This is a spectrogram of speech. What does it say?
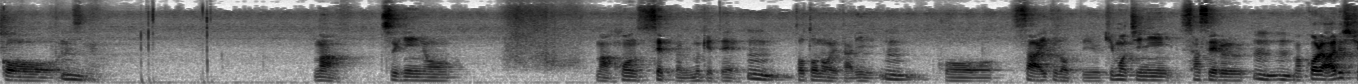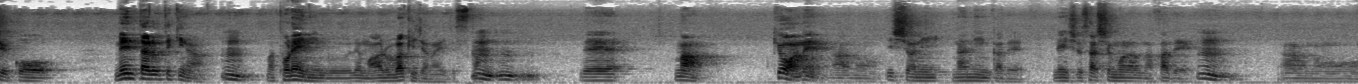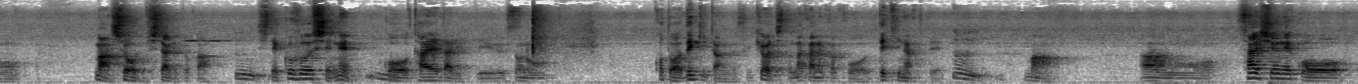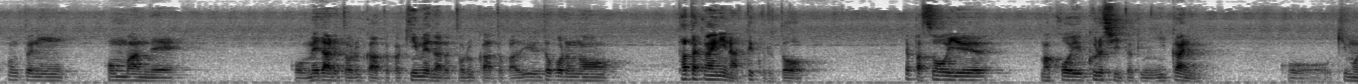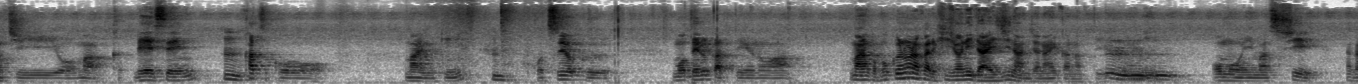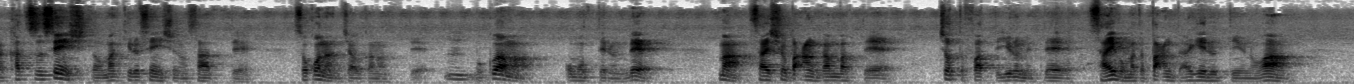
こう思考をですね、まあ次の、まあ、本セットに向けてうん。整えたり、うん。こうさあ行くぞっていう気持ちにさせる、うんうん。まあ、これある種こうメンタル的な、うん。まあ、トレーニングでもあるわけじゃないですか、うんうんでまあ今日はねあの一緒に何人かで練習させてもらう中で、うん。あのまあ勝負したりとかうん。して工夫してね、こう耐えたりっていうそのことはできたんですけど今日はちょっとなかなかこうできなくて。うん。まああの最終ねこう本当に本番でこうメダル取るかとか金メダル取るかとかいうところの戦いになってくるとやっぱそういう、まあ、こういう苦しい時にいかにこう気持ちを、まあ、か冷静に、うん。かつこう前向きにうん。こう強く持てるかっていうのは、まあ、なんか僕の中で非常に大事なんじゃないかなっていうふうに思いますしなんか勝つ選手と負ける選手の差ってそこなんちゃうかなってうん。僕はまあ思ってるんでまあ最初バーン頑張ってちょっとファッて緩めて最後またバンって上げるっていうのは、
